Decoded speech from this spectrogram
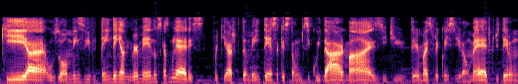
que a, os homens vive, tendem a viver menos que as mulheres porque acho que também tem essa questão de se cuidar mais, de, de ter mais frequência de ir ao médico, de ter um,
